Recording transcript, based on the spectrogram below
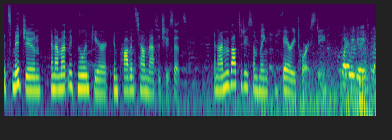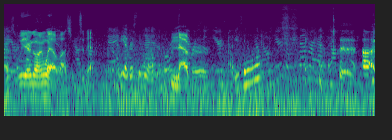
It's mid June, and I'm at MacMillan Pier in Provincetown, Massachusetts. And I'm about to do something very touristy. What are we doing today? We are going whale watching today. Have you ever seen a whale before? Never. Have you seen a whale? Uh,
